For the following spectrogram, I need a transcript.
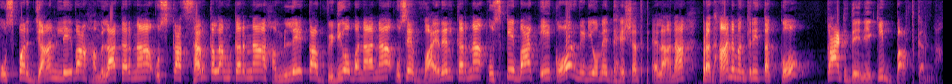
उस पर जानलेवा हमला करना, उसका सर कलम करना, हमले का वीडियो बनाना, उसे वायरल करना, उसके बाद एक और वीडियो में दहशत फैलाना, प्रधानमंत्री तक को काट देने की बात करना।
